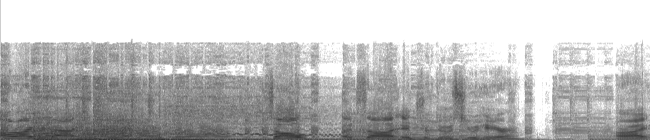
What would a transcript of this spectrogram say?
All right, we're back. So let's uh, introduce you here. All right.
